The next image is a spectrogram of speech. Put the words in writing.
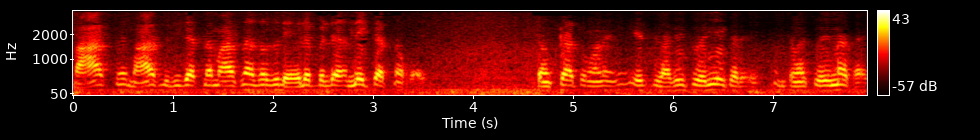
માણસ ને માણસ બધી જાતના માણસ ના ડેવલપમેન્ટ અનેક જાતનો હોય. સંસ્કાર તો મને એ લાગણી ચોરી કરે તમારે ચોરી ના થાય.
